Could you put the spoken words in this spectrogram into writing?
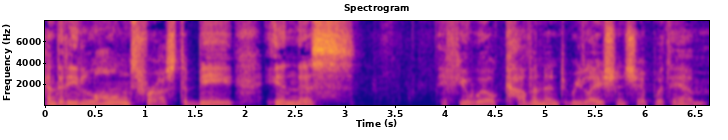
and that He longs for us to be in this, if you will, covenant relationship with Him.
